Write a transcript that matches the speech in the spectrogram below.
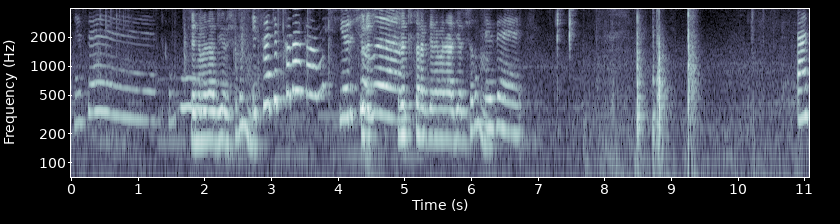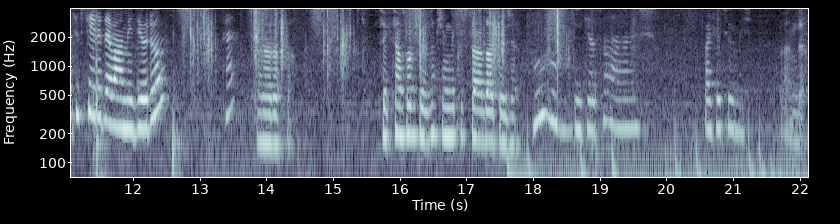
Evet. Oo. Denemelerde yarışalım mı? E sadece bu kadar kalmış. Yarışalım. Süre, süre tutarak denemelerde yarışalım mı? Evet. Ben Türkçe ile devam ediyorum. Sen? Paragrafla. 80 soru çözdüm. Şimdi 40 tane daha çözeceğim. İyi çalışmalar. Başlatıyorum eşim. Ben de.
